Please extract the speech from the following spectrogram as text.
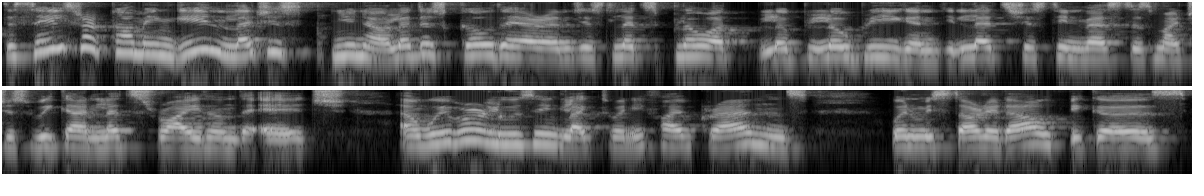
the sales are coming in. Let's just, you know, let us go there and just let's blow up low big and let's just invest as much as we can. Let's ride on the edge. And we were losing like 25 grand when we started out because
